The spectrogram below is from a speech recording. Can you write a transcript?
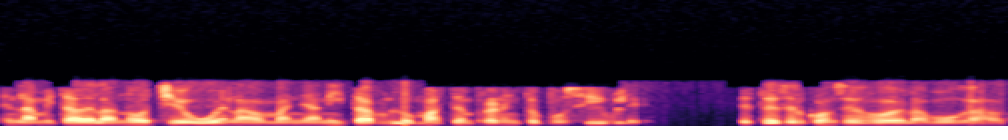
en la mitad de la noche o en la mañanita lo más tempranito posible? Este es el consejo del abogado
